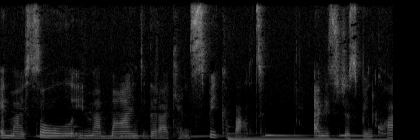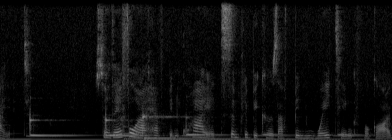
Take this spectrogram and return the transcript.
in my soul, in my mind that I can speak about. And it's just been quiet. So, therefore, I have been quiet simply because I've been waiting for God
